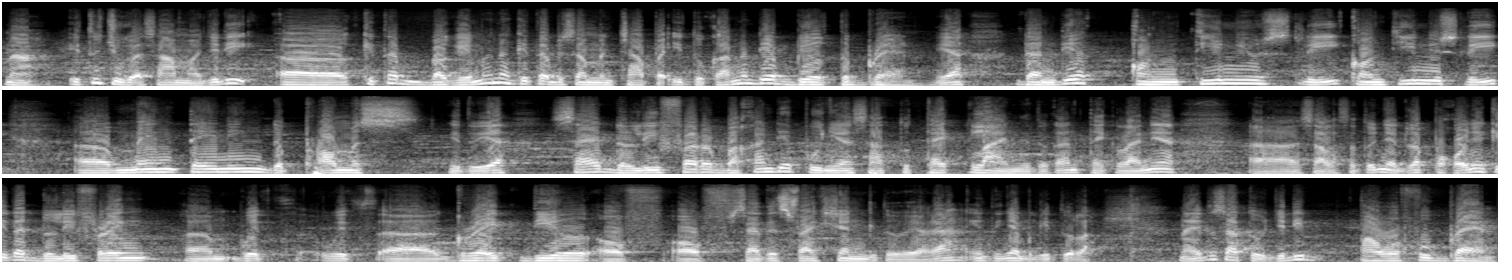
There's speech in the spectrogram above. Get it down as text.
Nah itu juga sama. Jadi uh, kita bagaimana kita bisa mencapai itu? Karena dia build the brand ya dan dia continuously continuously uh, maintaining the promise gitu ya. Saya deliver bahkan dia punya satu tagline gitu kan. Tagline-nya uh, salah satunya adalah pokoknya kita delivering um, with with a great deal of of satisfaction gitu ya. Kan intinya begitulah. Nah itu satu. Jadi powerful brand.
